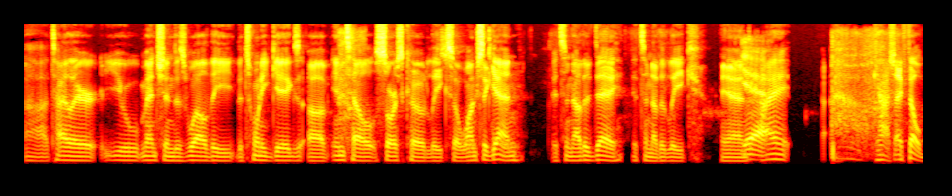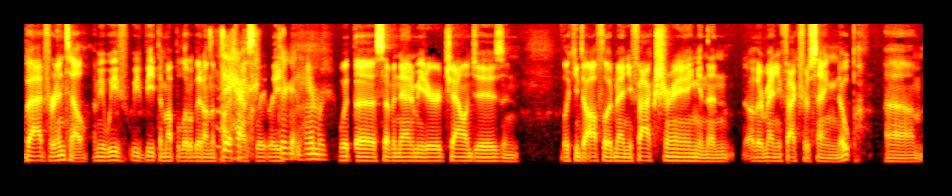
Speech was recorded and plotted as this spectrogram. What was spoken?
Uh, Tyler, you mentioned as well the the 20 gigs of Intel source code leak. So once again, it's another day. It's another leak, and yeah. I. Gosh, I felt bad for Intel. I mean, we've we've beat them up a little bit on the podcast they're, lately. They're getting hammered with the seven nanometer challenges and looking to offload manufacturing, and then other manufacturers saying nope. Um,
